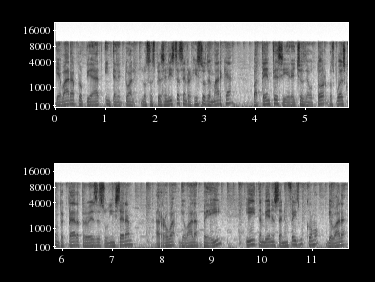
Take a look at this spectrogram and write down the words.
Guevara Propiedad Intelectual, los especialistas en registros de marca, patentes y derechos de autor. Los puedes contactar a través de su Instagram, arroba Guevara PI y también están en Facebook como Guevara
